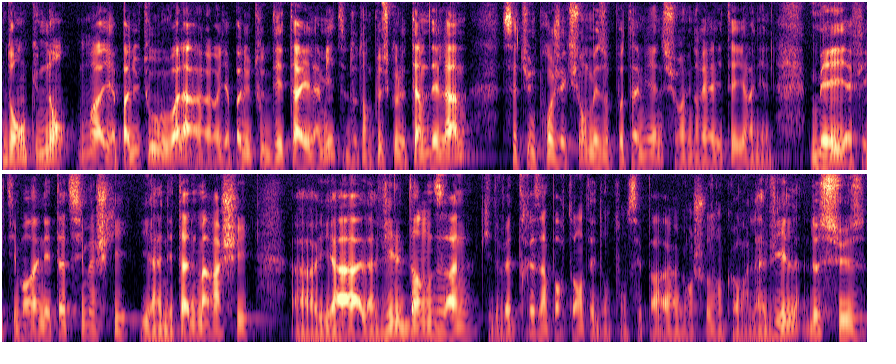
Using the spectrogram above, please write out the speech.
Donc non, moi il n'y a pas du tout, voilà, il n'y a pas du tout d'État élamite, d'autant plus que le terme d'élam, c'est une projection mésopotamienne sur une réalité iranienne. Mais il y a effectivement un État de Simashki, il y a un État de Marashi, euh, il y a la ville d'Anzan qui devait être très importante et dont on ne sait pas grand-chose encore, la ville de Suse.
